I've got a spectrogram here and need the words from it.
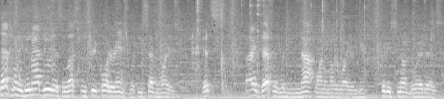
Definitely do not do this in less than three quarter inch with these seven wires. It's, I definitely would not want another wire in here. Pretty snug the way it is.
